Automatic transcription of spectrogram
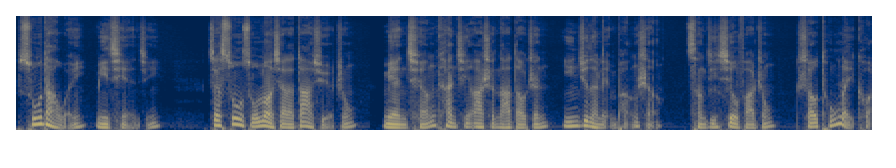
苏大为眯起眼睛，在簌簌落下的大雪中，勉强看清阿什纳道真英俊的脸庞上，曾经秀发中稍秃了一块，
